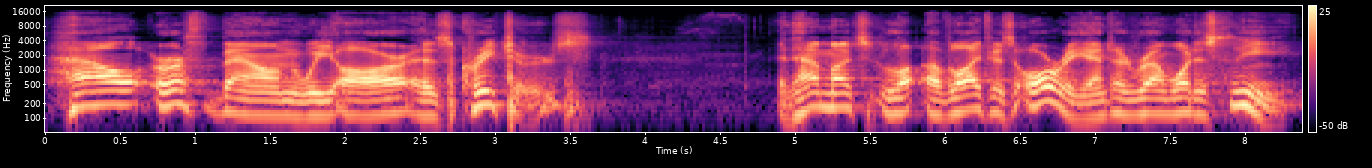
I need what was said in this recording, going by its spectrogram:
how earthbound we are as creatures, and how much of life is oriented around what is seen.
